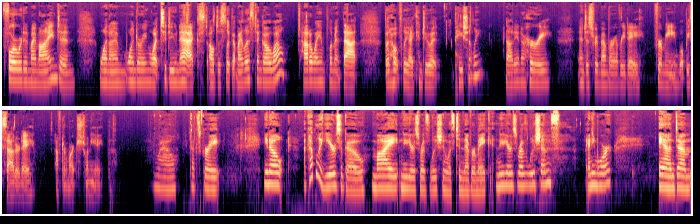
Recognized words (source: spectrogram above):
forward in my mind and when i'm wondering what to do next i'll just look at my list and go well how do i implement that but hopefully i can do it patiently not in a hurry and just remember every day for me will be saturday after March 28th. Wow, that's great. You know, a couple of years ago, my New Year's resolution was to never make New Year's resolutions anymore. And um,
